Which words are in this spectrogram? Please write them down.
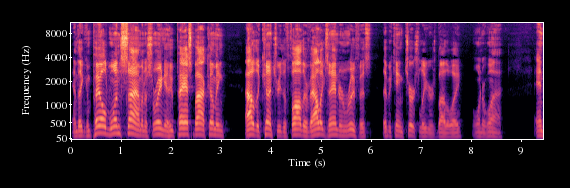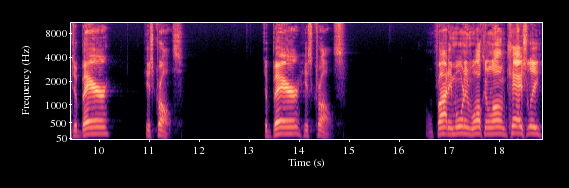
And they compelled one Simon of Cyrenia who passed by coming out of the country, the father of Alexander and Rufus. They became church leaders, by the way. I wonder why. And to bear his cross. To bear his cross. On Friday morning, walking along casually,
